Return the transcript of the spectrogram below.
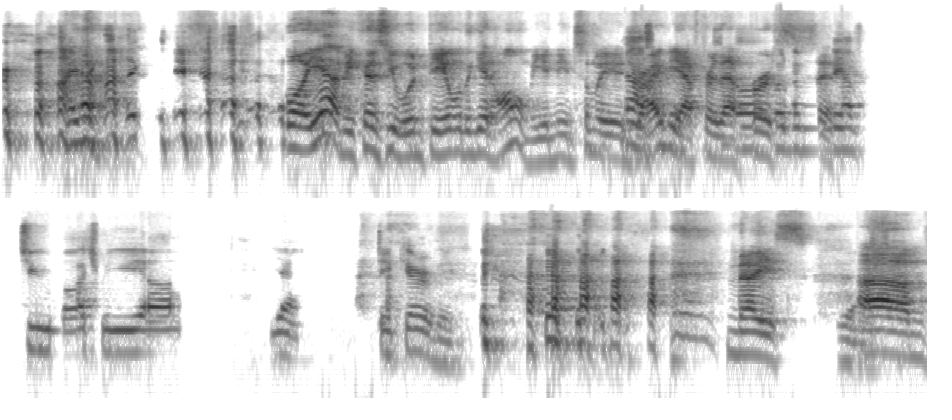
well, yeah, because you wouldn't be able to get home. You'd need somebody to yeah, drive you after that so first. They have to watch me. Uh, yeah, take care of me. nice. Yeah. Um,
